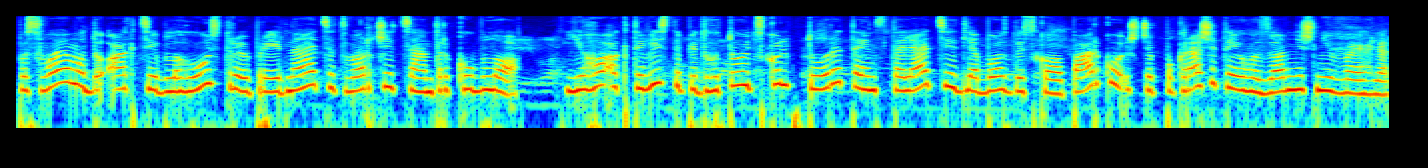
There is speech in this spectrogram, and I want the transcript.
По-своєму до акції благоустрою приєднається творчий центр Кубло. Його активісти підготують скульптури та інсталяції для Боздоського парку, щоб покращити його зовнішній вигляд.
